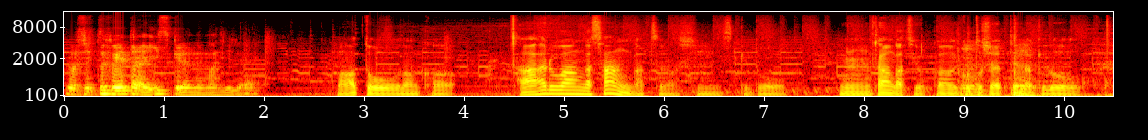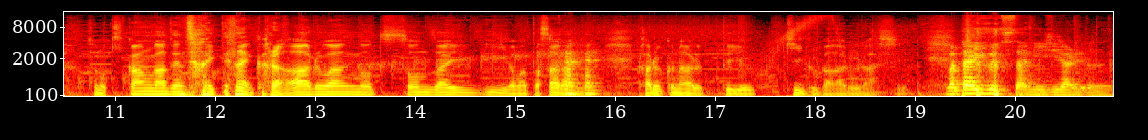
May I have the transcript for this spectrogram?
露出増えたらいいですけどねマジで。まあ、あとなんか R1 が3月らしいんですけど、うん、3月4日今年はやってんだけど、その期間が全然空いてないから R1 の存在意義がまたさらに 軽くなるっていう器具があるらしい。また井口さんにいじられるので。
